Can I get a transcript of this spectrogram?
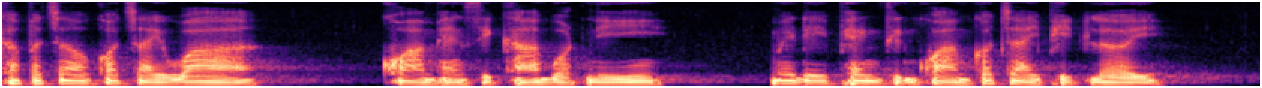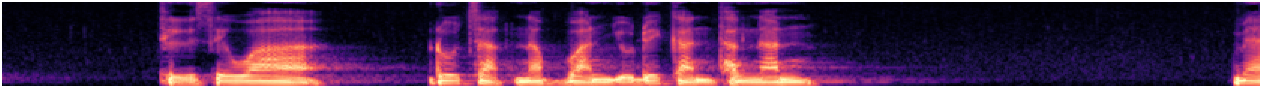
ข้าพเจ้าเข้าใจว่า ความแห่งสิกขาบทนี้ ไม่ได้เพ่งถึงความเข้าใจผิดเลย ถือเสียว่า รู้จักนับวันอยู่ด้วยกันทั้งนั้น แม้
